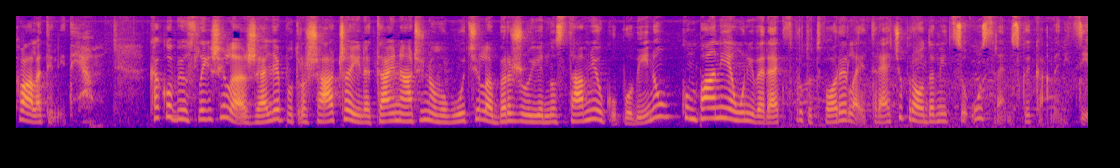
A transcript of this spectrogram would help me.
Hvala ti, Lidija. Kako bi uslišila želje potrošača i na taj način omogućila bržu i jednostavniju kupovinu, kompanija Univer Export otvorila je treću prodavnicu u Sremskoj kamenici.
